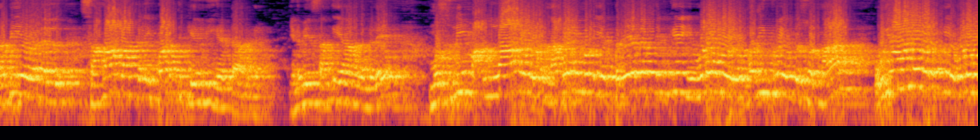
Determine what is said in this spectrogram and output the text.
நபி அவர்கள் சகாபாக்களை பார்த்து கேள்வி கேட்டார்கள். எனவே சங்கையானவர்களே முஸ்லீம் அல்லாத ஒரு நபரினுடைய பிரேதத்திற்கு இவ்வளவு ஒரு மதிப்பு என்று சொன்னால் உயிரோடு எவ்வளவு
